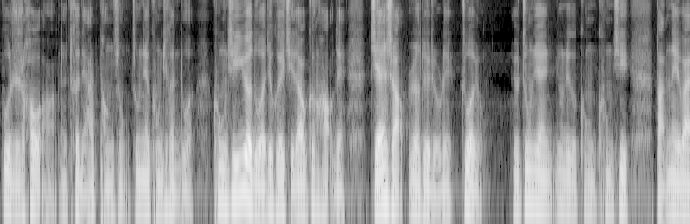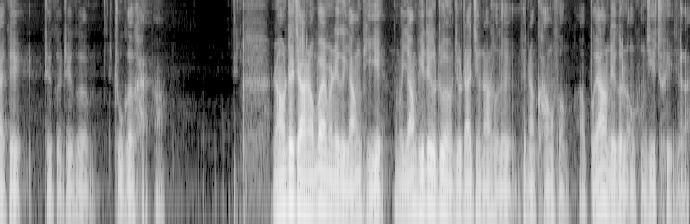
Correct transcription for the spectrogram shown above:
不只是厚啊，那特点还是蓬松，中间空气很多，空气越多就可以起到更好的减少热对流的作用，就中间用这个空空气把内外给这个这个阻隔开啊。然后再加上外面这个羊皮，那么羊皮这个作用就是咱经常说的非常抗风啊，不让这个冷空气吹进来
